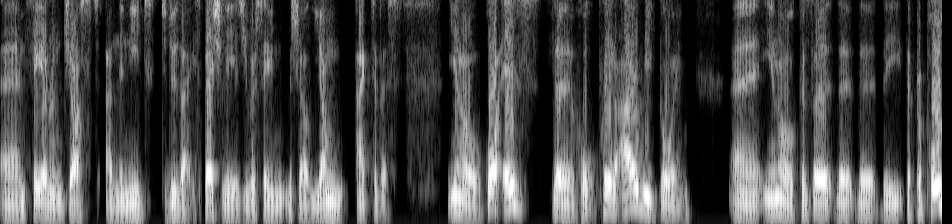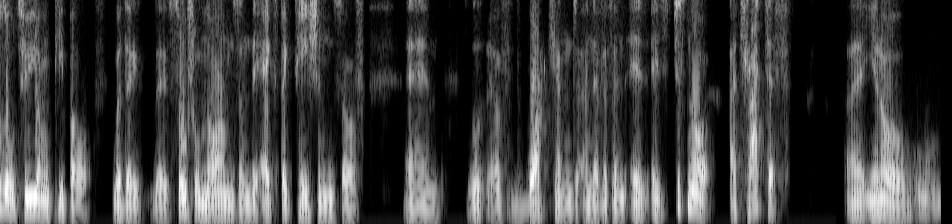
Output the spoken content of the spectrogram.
um, fair and just and the need to do that, especially as you were saying, Michelle, young activists, you know, what is the hope? Where are we going? Uh, you know, because the, the the the the proposal to young people with the, the social norms and the expectations of um, of work and and everything is is just not attractive. Uh, you know,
